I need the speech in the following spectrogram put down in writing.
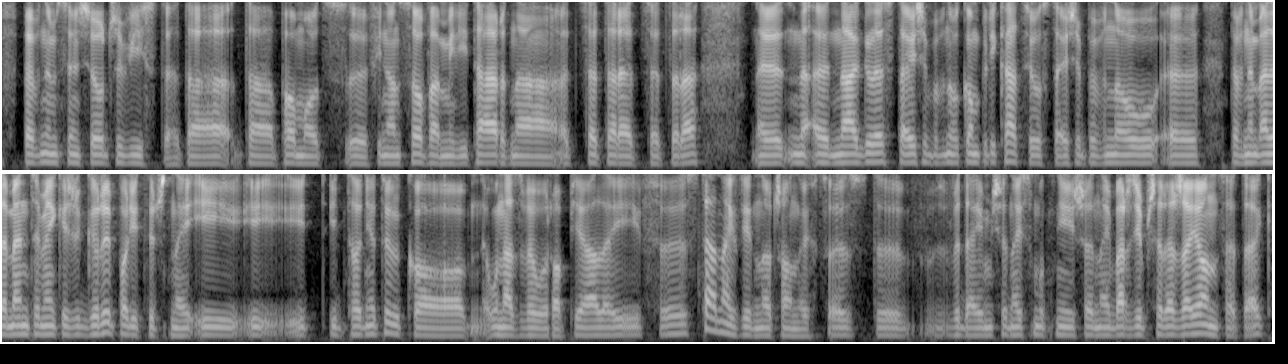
w pewnym sensie oczywiste, ta, ta pomoc e, finansowa, militarna, etc., etc., nagle staje się pewną komplikacją, staje się pewną, pewnym elementem jakiejś gry politycznej i, i, i to nie tylko u nas w Europie, ale i w Stanach Zjednoczonych, co jest, wydaje mi się, najsmutniejsze, najbardziej przerażające, tak?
